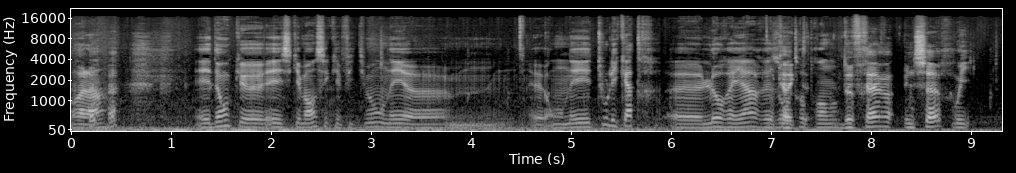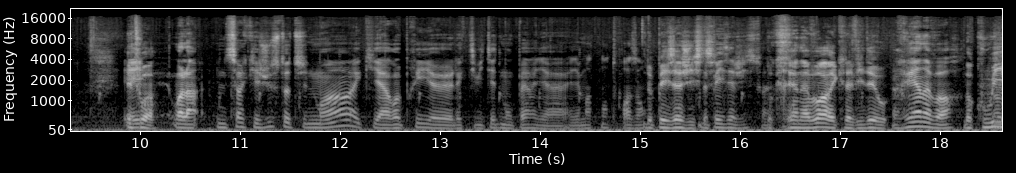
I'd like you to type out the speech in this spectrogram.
voilà. Et donc, euh, et ce qui est marrant, c'est qu'effectivement, on est, euh, on est tous les quatre lauréats Réseau Entreprendre. Deux frères, une sœur? Oui. Et, toi Voilà, une sœur qui est juste au-dessus de moi et qui a repris euh, l'activité de mon père il y, a, maintenant 3 ans. De paysagiste. De paysagiste, Donc rien à voir avec la vidéo. Rien à voir. Donc oui,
